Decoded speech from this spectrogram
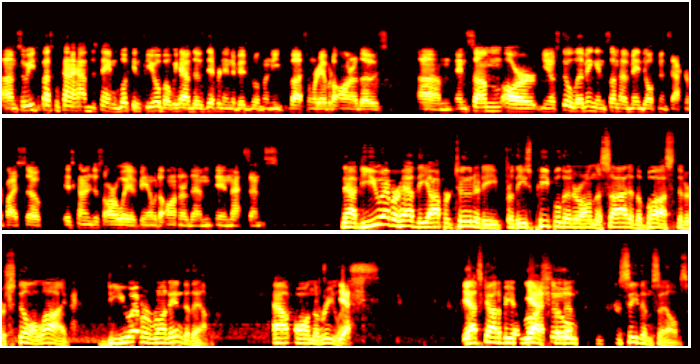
Um, so each bus will kind of have the same look and feel, but we have those different individuals on each bus, and we're able to honor those. Um, and some are, you know, still living, and some have made the ultimate sacrifice. So it's kind of just our way of being able to honor them in that sense. Now, do you ever have the opportunity for these people that are on the side of the bus that are still alive? Do you ever run into them out on the relay? Yes. That's got to be a rush Yeah, for them to see themselves.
